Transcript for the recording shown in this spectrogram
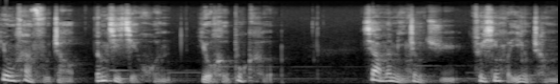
用汉服照登记结婚有何不可？厦门民政局最新回应称，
